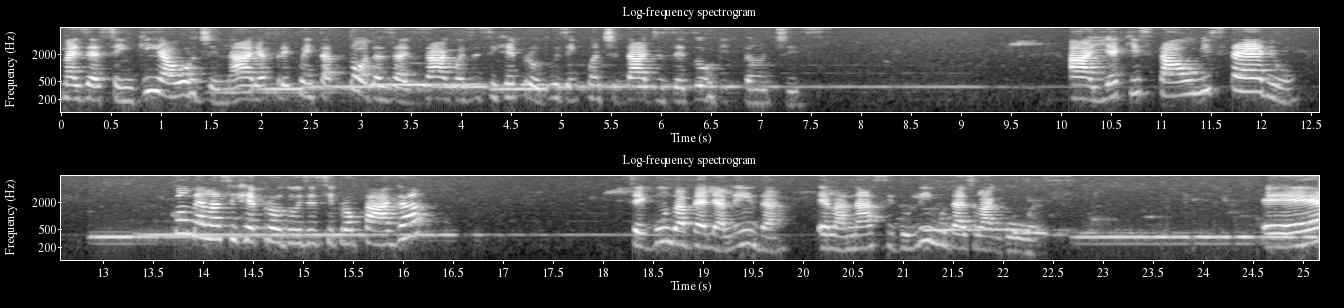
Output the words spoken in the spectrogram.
Mas essa enguia ordinária frequenta todas as águas e se reproduz em quantidades exorbitantes. Aí é que está o mistério. Como ela se reproduz e se propaga? Segundo a velha lenda, ela nasce do limo das lagoas. É,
